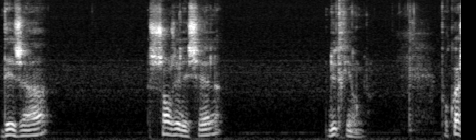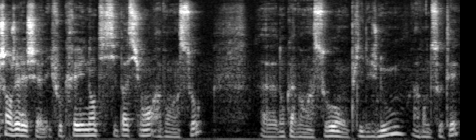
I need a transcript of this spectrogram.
déjà changer l'échelle du triangle. Pourquoi changer l'échelle? Il faut créer une anticipation avant un saut. Euh, donc avant un saut, on plie les genoux avant de sauter.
